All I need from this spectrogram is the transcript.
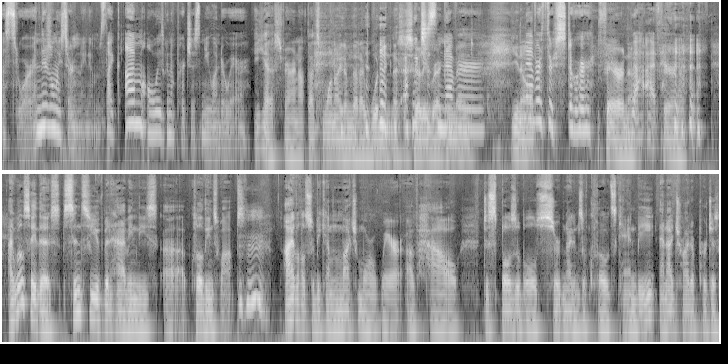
a store and there's only certain items like I'm always going to purchase new underwear Yes, fair enough. That's one item that I wouldn't I would necessarily recommend. never you know, never thrift store Fair enough. that. Fair enough. I will say this: since you've been having these uh, clothing swaps, Mm-hmm. I've also become much more aware of how disposable certain items of clothes can be, and I try to purchase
